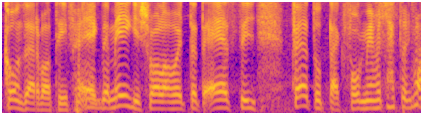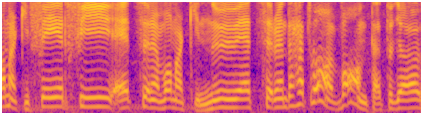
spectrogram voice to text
konzervatív helyek, de mégis valahogy, tehát ezt így fel tudták fogni, hogy hát, hogy van, aki férfi, egyszerűen van, aki nő, egyszerűen, de hát van, van, tehát, hogy a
